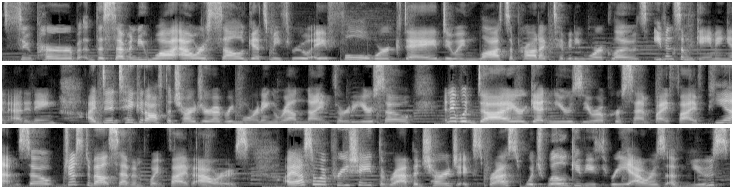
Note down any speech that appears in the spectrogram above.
superb. The 70 watt hour cell gets me through a full workday doing lots of productivity workloads, even some gaming and editing. I did take it off the charger every morning around 9.30 or so, and it would die or get near 0% by 5 p.m., so just about 7.5 hours. I also appreciate the Rapid Charge Express, which will give you 3 hours of use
